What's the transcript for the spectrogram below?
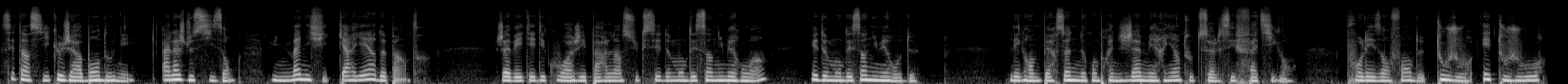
C'est ainsi que j'ai abandonné, à l'âge de 6 ans, une magnifique carrière de peintre. J'avais été découragé par l'insuccès de mon dessin numéro 1 et de mon dessin numéro 2. Les grandes personnes ne comprennent jamais rien toutes seules, c'est fatigant. Pour les enfants de toujours et toujours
